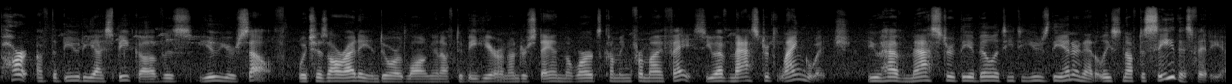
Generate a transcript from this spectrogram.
part of the beauty I speak of is you yourself, which has already endured long enough to be here and understand the words coming from my face. You have mastered language. You have mastered the ability to use the internet at least enough to see this video.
